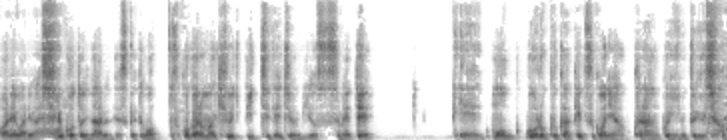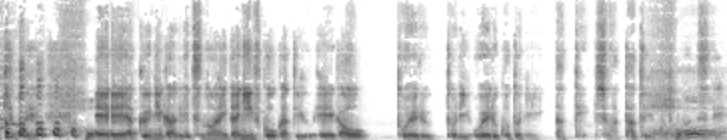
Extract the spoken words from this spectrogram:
我々は知ることになるんですけども、そこからまあ急ピッチで準備を進めて、えーもう5、6ヶ月後にはクランクインという状況で、えー約2ヶ月の間に福岡という映画を撮える、撮り終えることになってしまったということなんですね。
